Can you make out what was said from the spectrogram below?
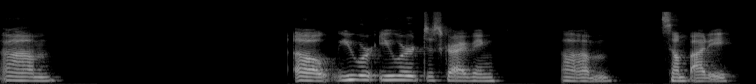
Um, oh, you were you were describing um, somebody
